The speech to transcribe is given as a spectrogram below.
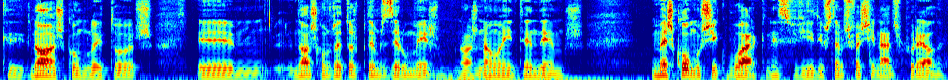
que nós, como leitores, um, nós, como leitores, podemos dizer o mesmo. Nós não a entendemos. Mas como o Chico Buarque nesse vídeo, estamos fascinados por ela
